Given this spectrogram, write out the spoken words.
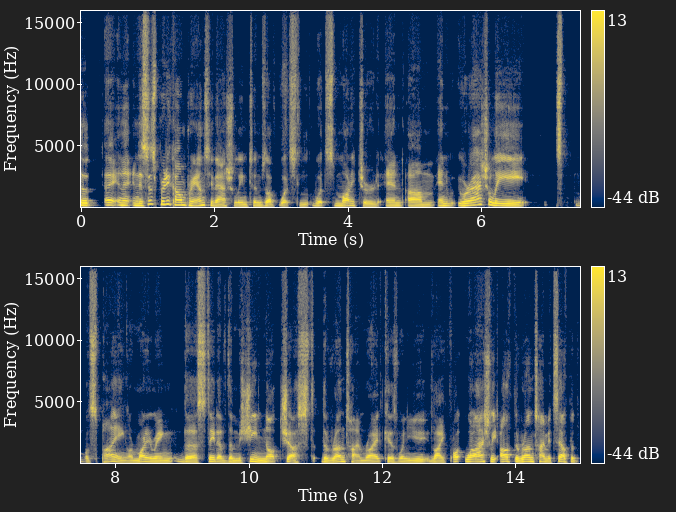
So, and, and this is pretty comprehensive, actually, in terms of what's what's monitored, and um, and we're actually spying or monitoring the state of the machine, not just the runtime, right? Because when you like, well, actually, of the runtime itself, but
